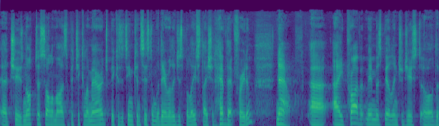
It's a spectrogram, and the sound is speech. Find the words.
uh, choose not to solemnise a particular marriage because it's inconsistent with their religious beliefs. They should have that freedom. Now, uh, a private members bill introduced, or the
